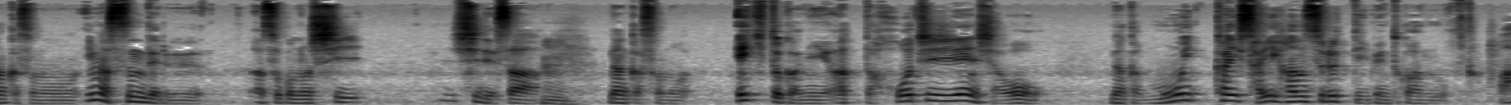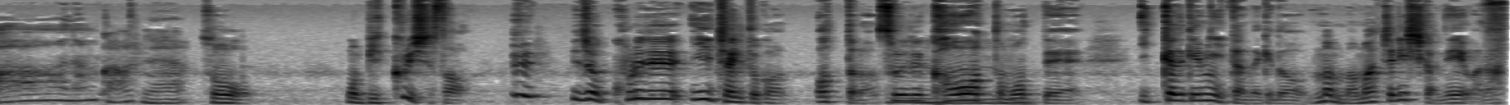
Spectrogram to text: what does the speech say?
なんかその今住んでるあそこの市市でさ、うん。なんかその駅とかにあった放置自転車をなんかもう一回再販するってイベントがあるの。あーなんかあるね。そう。もうびっくりしてさえじゃあこれでいいチャリとかあったらそれで買おうと思って一回だけ見に行ったんだけどまあママチャリしかねえわな。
